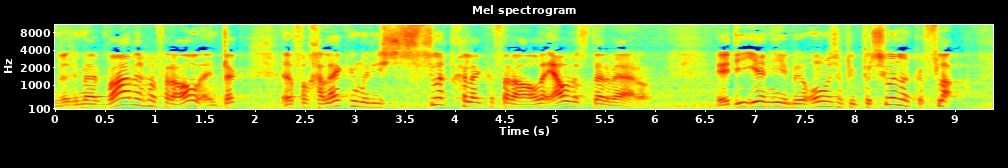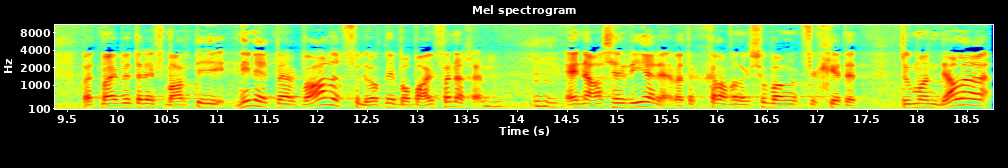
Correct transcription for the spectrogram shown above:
Dit is 'n merkwaardige verhaal eintlik in vergelyking met die soortgelyke verhale elders ter wêreld. Het die een hier by ons op die persoonlike vlak wat my betref Martie nie net merkwaardig verloop nie, maar baie vinniger. Mm -hmm. En daar's 'n rede wat ek graag wat ek so bang ek vergeet het. Toe Mandela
